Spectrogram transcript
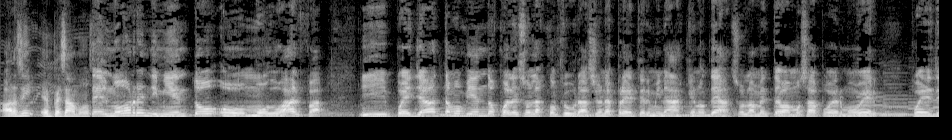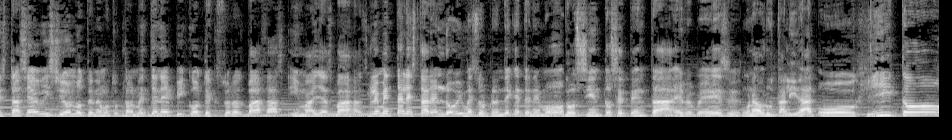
ahora sí, empezamos. El modo rendimiento o modo alfa. Y pues ya estamos viendo cuáles son las configuraciones predeterminadas que nos dejan. Solamente vamos a poder mover pues distancia de visión lo tenemos totalmente en épico, texturas bajas y mallas bajas. Simplemente al estar en lobby me sorprende que tenemos 270 FPS. Una brutalidad. Ojito,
